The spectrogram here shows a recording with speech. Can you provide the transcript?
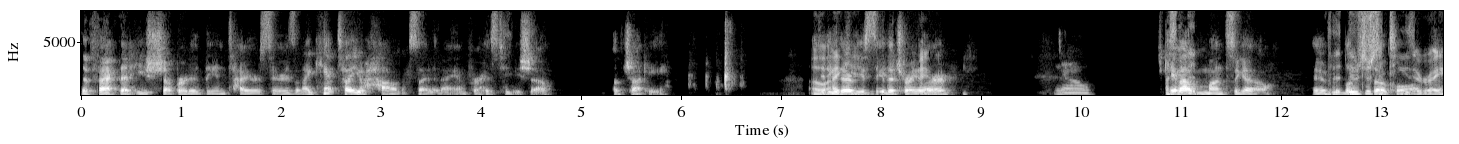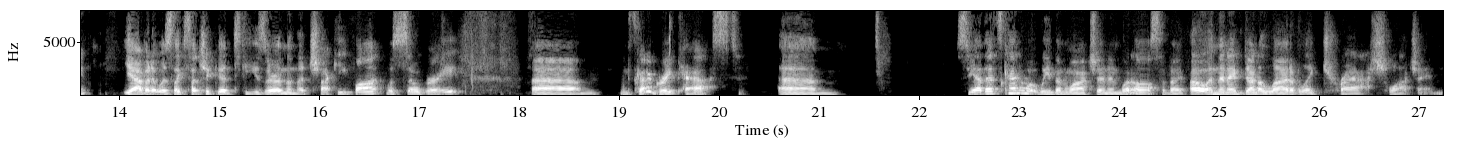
the fact that he shepherded the entire series, and I can't tell you how excited I am for his TV show of Chucky. Oh, Did either of you see the trailer? no. I Came out the- months ago. It, It, looked was just so a cool. teaser, right? Yeah, but it was like such a good teaser, and then the Chucky font was so great. Um, it's got a great cast. Um, so yeah, that's kind of what we've been watching. And what else have I? Oh, and then I've done a lot of like trash watching,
